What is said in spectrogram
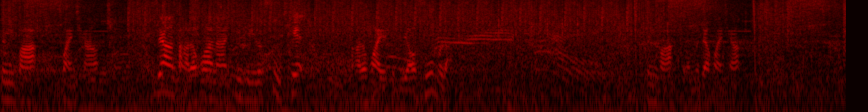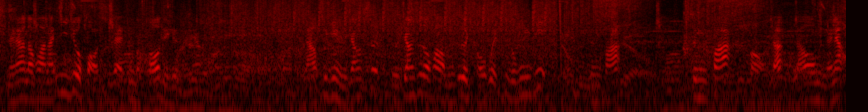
蒸发换枪，这样打的话呢，进行一个速切，打的话也是比较舒服的。蒸发，我们再换枪。能量的话呢，依旧保持在这么高的一个能量。然后附近有僵尸，有僵尸的话，我们这个球会自动攻击，蒸发，蒸发，好的。然后我们能量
